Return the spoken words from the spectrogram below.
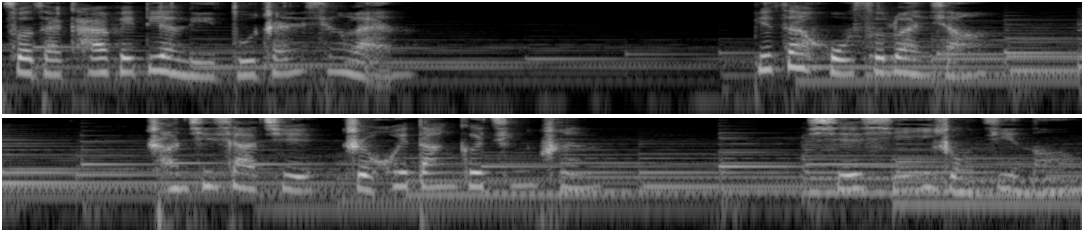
坐在咖啡店里读占星蓝。别再胡思乱想，长期下去只会耽搁青春。学习一种技能，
